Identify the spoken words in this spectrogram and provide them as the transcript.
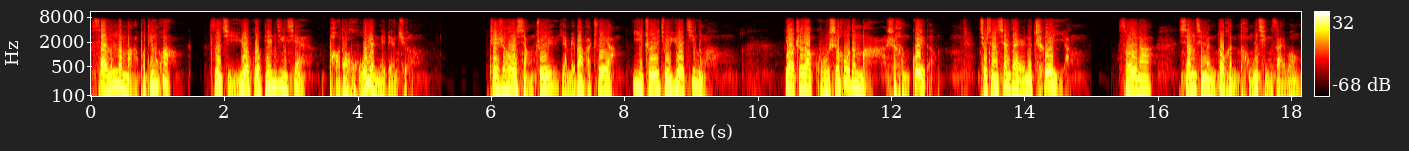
塞翁的马不听话，自己越过边境线，跑到胡人那边去了。这时候想追也没办法追啊，一追就越境了。要知道，古时候的马是很贵的。就像现在人的车一样，所以呢，乡亲们都很同情塞翁，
